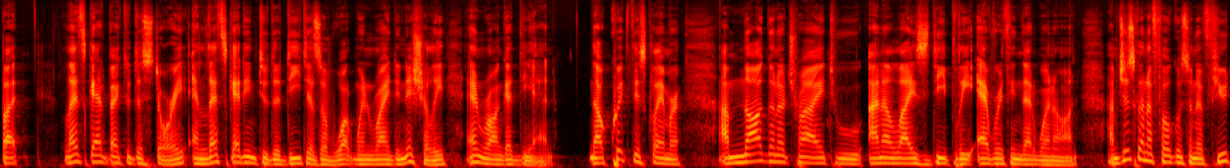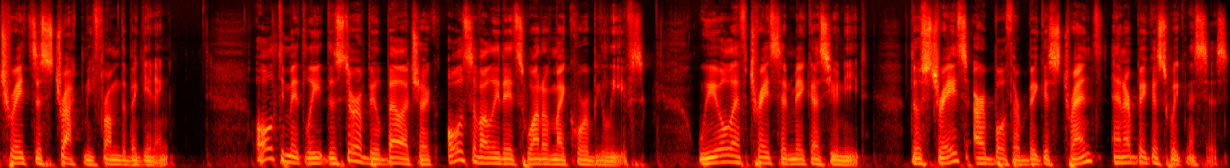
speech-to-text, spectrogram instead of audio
But let's get back to the story and let's get into the details of what went right initially and wrong at the end. Now, quick disclaimer I'm not going to try to analyze deeply everything that went on. I'm just going to focus on a few traits that struck me from the beginning. Ultimately, the story of Bill Belichick also validates one of my core beliefs. We all have traits that make us unique. Those traits are both our biggest strengths and our biggest weaknesses.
